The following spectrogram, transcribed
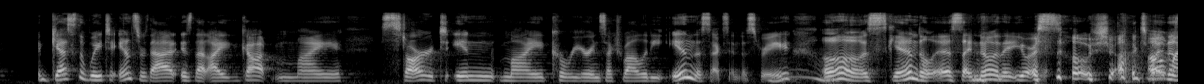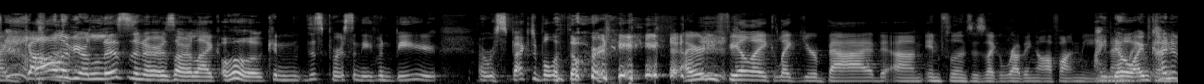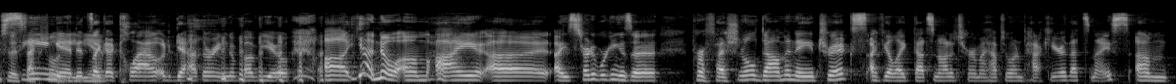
guess the way to answer that is that I got my start in my career in sexuality in the sex industry. Mm. Oh, scandalous. I know that you are so shocked by oh this. My God. All of your listeners are like, oh, can this person even be a respectable authority. I already feel like like your bad um, influence is like rubbing off on me. I know. I'm, I'm kind of seeing it. Deviant. It's like a cloud gathering above you. Uh, yeah. No. Um. I uh, I started working as a professional dominatrix. I feel like that's not a term I have to unpack here. That's nice. Um.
